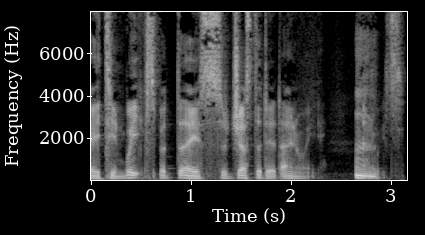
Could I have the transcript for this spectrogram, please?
18 weeks, but they suggested it anyway. Mm. Anyways.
